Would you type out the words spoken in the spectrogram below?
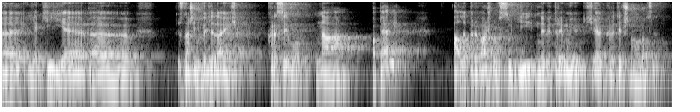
е, які є, е, значить, виглядають красиво на папері, але переважно в суді не витримують е, критичного розгляду.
